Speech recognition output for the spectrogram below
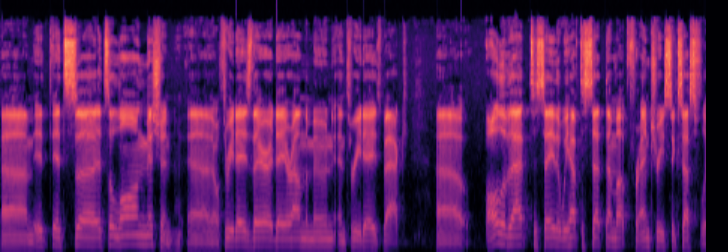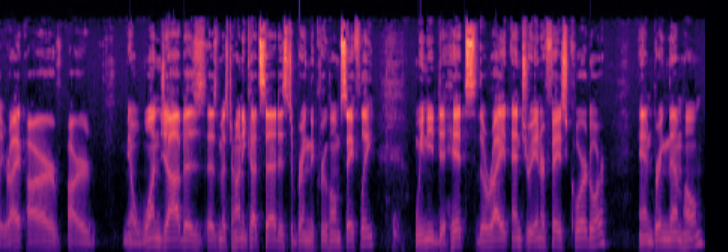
Um, it, it's uh, it's a long mission. Uh, you know, three days there, a day around the moon, and three days back. Uh, all of that to say that we have to set them up for entry successfully, right? Our our you know one job, as as Mr. Honeycutt said, is to bring the crew home safely. We need to hit the right entry interface corridor and bring them home.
